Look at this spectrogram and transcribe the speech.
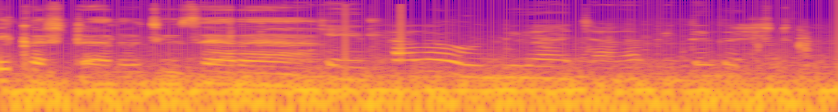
ఎన్ని కష్టాలు చూసారా? కేరళలో ఉంది చాలా పెద్ద కష్టం.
